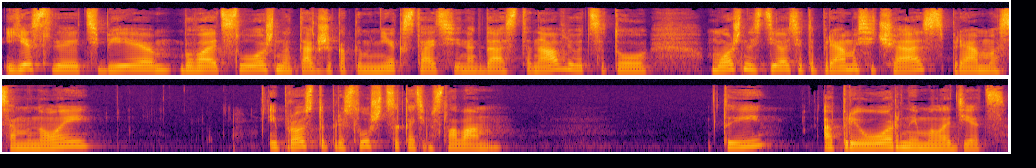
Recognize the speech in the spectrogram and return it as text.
И если тебе бывает сложно, так же, как и мне, кстати, иногда останавливаться, то можно сделать это прямо сейчас, прямо со мной, и просто прислушаться к этим словам. Ты априорный молодец.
